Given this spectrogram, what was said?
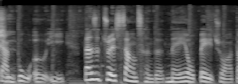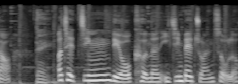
干部而已，是，但是最上层的没有被抓到。对，而且金流可能已经被转走了，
